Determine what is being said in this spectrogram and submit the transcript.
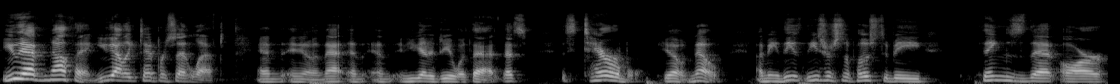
you have nothing. You got like 10% left. And, you know, and that, and, and, and you got to deal with that. That's, it's terrible. You know, no. I mean, these, these are supposed to be things that are,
